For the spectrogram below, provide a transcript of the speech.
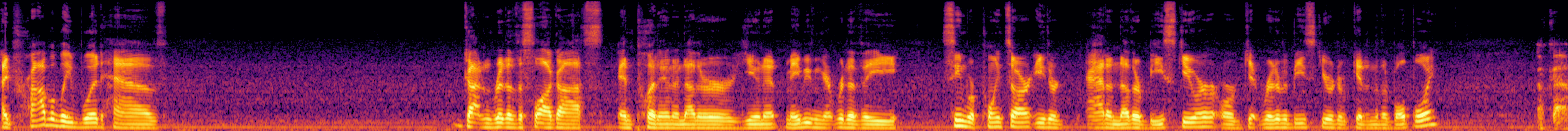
I probably would have gotten rid of the Slogoths and put in another unit, maybe even get rid of the seen where points are, either add another B skewer or get rid of a B skewer to get another bolt boy. Okay,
